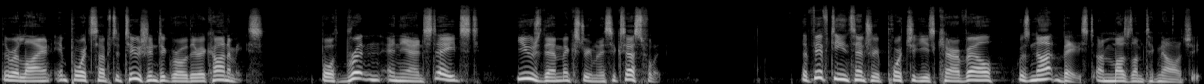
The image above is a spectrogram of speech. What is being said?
that rely on import substitution to grow their economies. Both Britain and the United States use them extremely successfully. The 15th century Portuguese caravel was not based on Muslim technology.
